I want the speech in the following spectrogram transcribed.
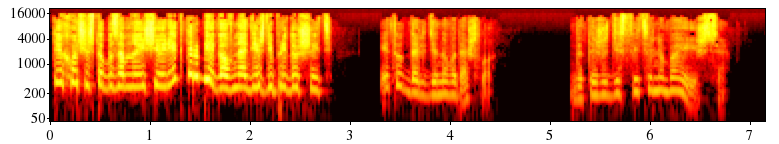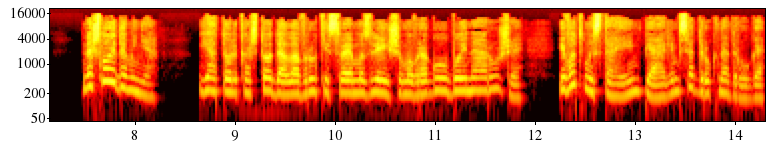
«Ты хочешь, чтобы за мной еще ректор бегал в надежде придушить?» И тут до ледяного дошло. «Да ты же действительно боишься». Дошло и до меня. Я только что дала в руки своему злейшему врагу убойное оружие, и вот мы стоим, пялимся друг на друга.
